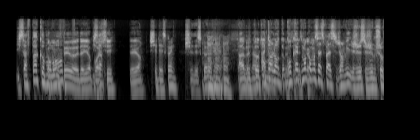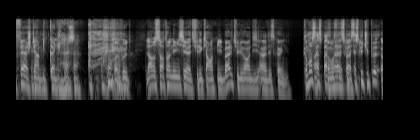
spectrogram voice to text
ils savent pas comment, Comment on fait, euh, d'ailleurs, pour acheter? D'ailleurs. Chez Descoin. chez Descoin. Ah, bah, toi, Attends, alors Euh, concrètement, comment ça se passe J'ai envie, je, je vais me chauffer à acheter un bitcoin, je pense. Bon, écoute, là, en sortant de l'émission, il va te filer 40 000 balles, tu lui vends un, Descoin. Comment ça se passe comment ça Est-ce se que- passe Est-ce que tu peux il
